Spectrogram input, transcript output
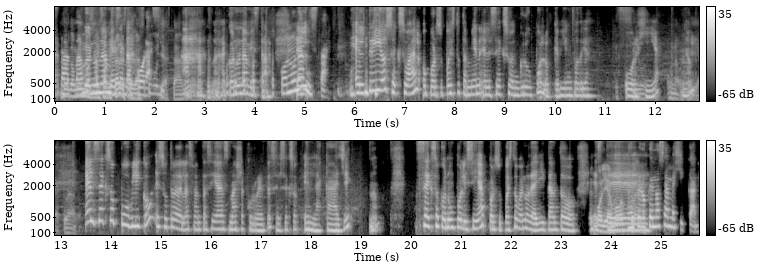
amistad, con una amistad. ajá, ajá, con una amistad. Con una el- amistad. El trío sexual o por supuesto también el sexo en grupo, lo que bien podría Sí, orgía. Una ¿no? orgía, claro. El sexo público es otra de las fantasías más recurrentes, el sexo en la calle, ¿no? Sexo con un policía, por supuesto, bueno, de allí tanto El Este- poliamor. Ay, pero que no sea mexicano.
